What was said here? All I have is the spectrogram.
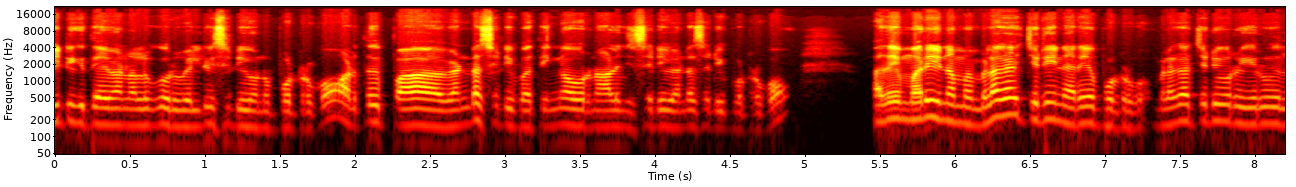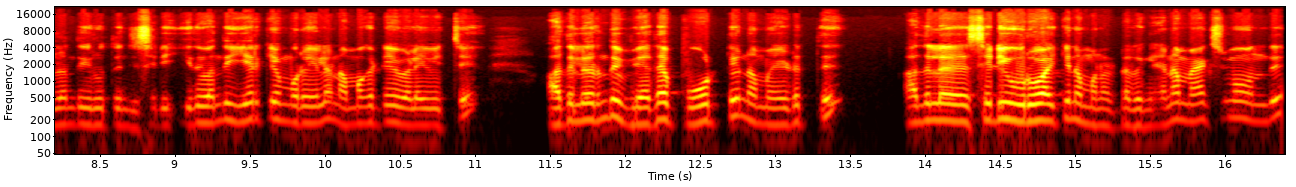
வீட்டுக்கு தேவையான அளவுக்கு ஒரு வெள்ளரி செடி ஒன்று போட்டிருக்கோம். அடுத்து பா வெண்டை செடி பார்த்திங்கன்னா ஒரு நாலஞ்சு செடி வெண்டை செடி போட்டிருக்கோம். அதே மாதிரி நம்ம மிளகாய் செடி நிறைய போட்டிருக்கோம். மிளகாய் செடி ஒரு இருபதுலேருந்து இருபத்தஞ்சி செடி. இது வந்து இயற்கை முறையில் நம்மக்கிட்டே விளைவிச்சு அதுலேருந்து விதை போட்டு நம்ம எடுத்து அதில் செடி உருவாக்கி நம்ம நட்டதுங்க ஏன்னா மேக்ஸிமம் வந்து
